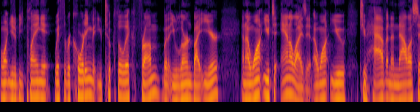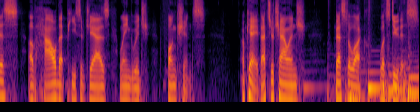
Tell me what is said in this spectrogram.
I want you to be playing it with the recording that you took the lick from, that you learned by ear and I want you to analyze it. I want you to have an analysis of how that piece of jazz language functions. Okay, that's your challenge. Best of luck. Let's do this.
